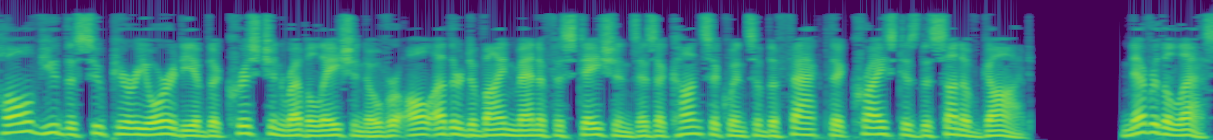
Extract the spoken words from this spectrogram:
Paul viewed the superiority of the Christian revelation over all other divine manifestations as a consequence of the fact that Christ is the Son of God. Nevertheless,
